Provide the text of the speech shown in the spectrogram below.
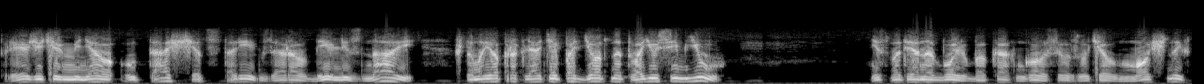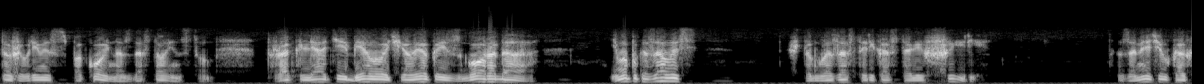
«Прежде чем меня утащат, старик!» — заорал Билли, — «знай, что мое проклятие падет на твою семью!» Несмотря на боль в боках, голос его звучал мощно и в то же время спокойно, с достоинством. «Проклятие белого человека из города!» Ему показалось, что глаза старика стали шире. Заметил, как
